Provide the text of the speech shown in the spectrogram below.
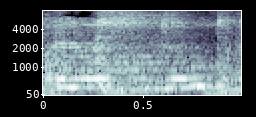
When I do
